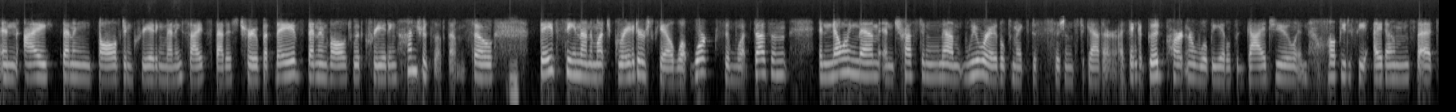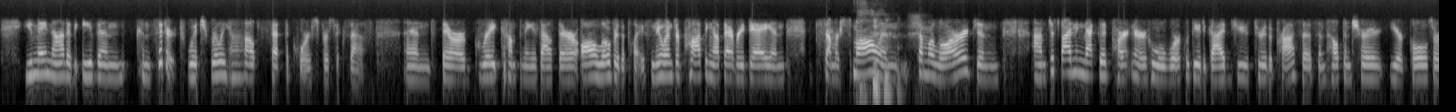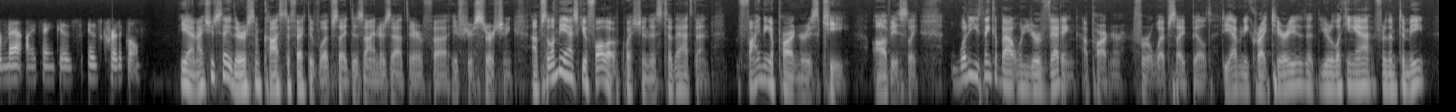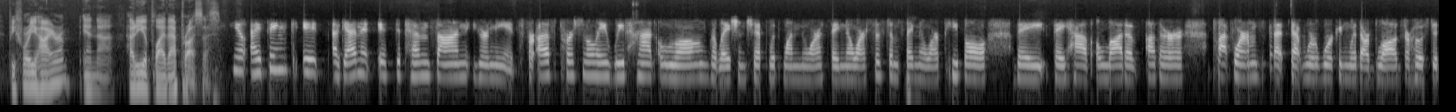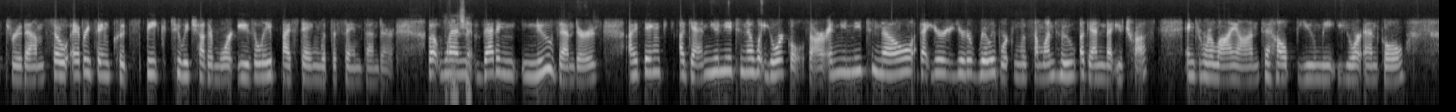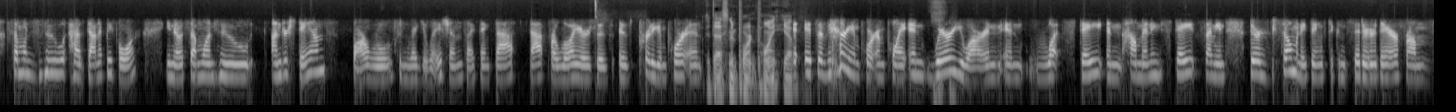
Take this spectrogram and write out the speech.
And I've been involved in creating many sites, that is true, but they've been involved with creating hundreds of them. So mm they've seen on a much greater scale what works and what doesn't. And knowing them and trusting them, we were able to make decisions together. I think a good partner will be able to guide you and help you to see items that you may not have even considered, which really helps set the course for success. And there are great companies out there all over the place. New ones are popping up every day, and some are small and some are large. And um, just finding that good partner who will work with you to guide you through the process and help ensure your goals are met, I think, is is critical. Yeah, and I should say there are some cost-effective website designers out there if uh, if you're searching. Um, so let me ask you a follow-up question as to that. Then, finding a partner is key obviously. What do you think about when you're vetting a partner for a website build? Do you have any criteria that you're looking at for them to meet before you hire them? And uh, how do you apply that process? You know, I think it again it, it depends on your needs. For us personally, we've had a long relationship with One North. They know our systems, they know our people. They they have a lot of other platforms that, that we're working with. Our blogs are hosted through them. So everything could speak to each other more easily by staying with the same vendor. But when gotcha. vetting new vendors, I think again you need to know what your goals are and you need to know that you're you're really working with someone who, again, that you trust and can rely on to help you meet your end goal. Someone who has done it before, you know, someone who understands bar rules and regulations. I think that that for lawyers is is pretty important. That's an important point. Yeah, it's a very important point. point, and where you are, and in what state, and how many states. I mean, there's so many things to consider there, from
